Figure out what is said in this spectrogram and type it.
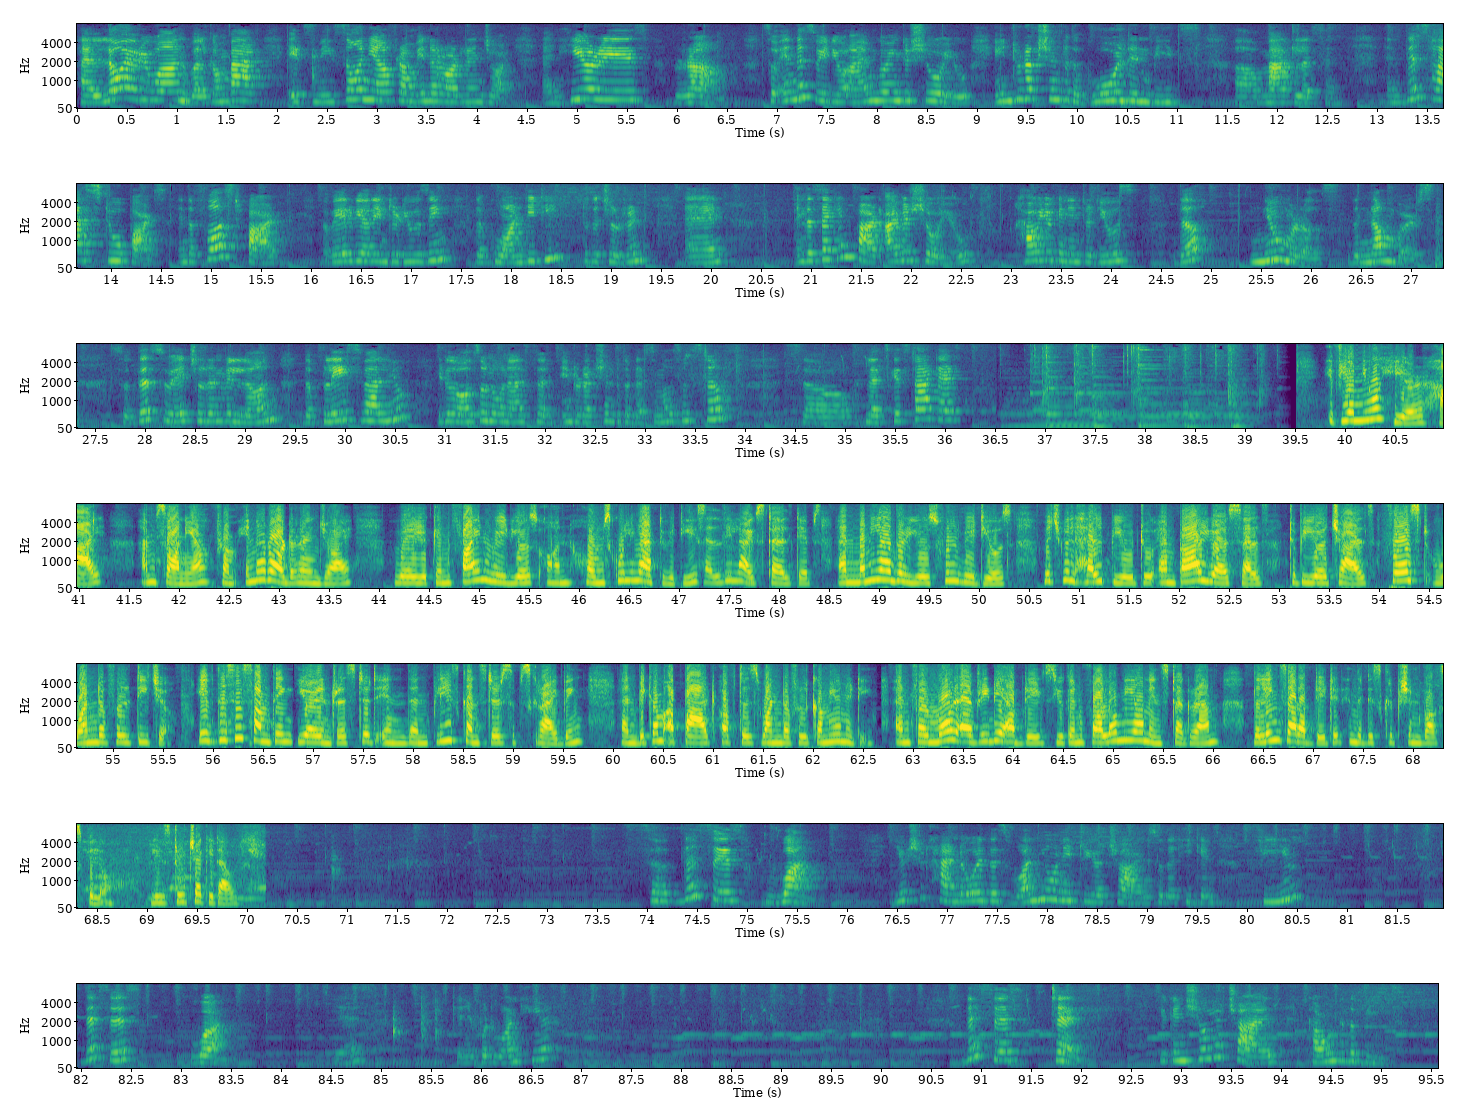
Hello everyone, welcome back. It's me Sonia from Inner Order and Joy and here is Ram. So in this video I am going to show you introduction to the golden beads uh, math lesson and this has two parts. In the first part where we are introducing the quantity to the children and in the second part I will show you how you can introduce the numerals, the numbers. So this way children will learn the place value. It is also known as the introduction to the decimal system. So let's get started. If you're new here, hi, I'm Sonia from Inner Order and Joy where you can find videos on homeschooling activities, healthy lifestyle tips, and many other useful videos which will help you to empower yourself to be your child's first wonderful teacher. If this is something you're interested in, then please consider subscribing and become a part of this wonderful community. And for more everyday updates, you can follow me on Instagram. The links are updated in the description box below. Please do check it out. 1. You should hand over this one unit to your child so that he can feel. This is 1. Yes. Can you put 1 here? This is 10. You can show your child count the beads.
